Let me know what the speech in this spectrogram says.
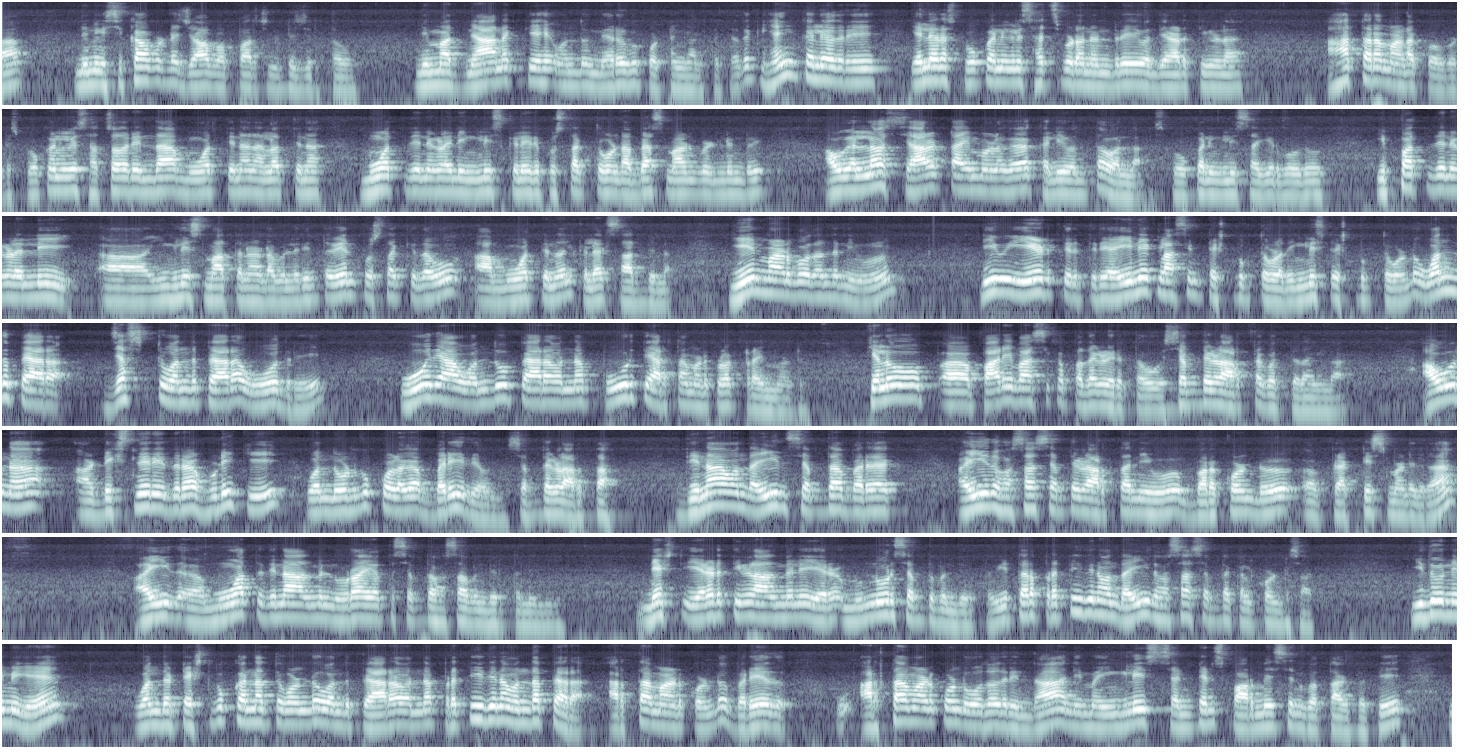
ನಿಮಗೆ ಸಿಕ್ಕಾಪಟ್ಟೆ ಜಾಬ್ ಅಪಾರ್ಚುನಿಟೀಸ್ ಇರ್ತವೆ. ನಿಮ್ಮ ಜ್ಞಾನಕ್ಕೆ ಒಂದು ಮೆರುಗು ಕೊಟ್ಟಂಗೆ ಆಗ್ತೈತೆ. ಅದಕ್ಕೆ ಹೆಂಗೆ ಕಲಿಯೋದ್ರಿ? ಎಲ್ಲಾರ ಸ್ಪೋಕನ್ ಇಂಗ್ಲೀಷ್ ಹಚ್ಬಿಡೋಣನ್ರಿ ಒಂದು ಎರಡು ತಿಂಗಳ. ಆ ಥರ ಮಾಡೋಕ್ಕೆ ಹೋಗ್ಬೇಡಿ ಸ್ಪೋಕನ್ ಇಂಗ್ಲೀಷ್ ಹಚ್ಚೋದ್ರಿಂದ ಮೂವತ್ತು ದಿನ, ನಲವತ್ತು ದಿನ, ಮೂವತ್ತು ದಿನಗಳಲ್ಲಿ ಇಂಗ್ಲೀಷ್ ಕಲೀರಿ ಪುಸ್ತಕ ತೊಗೊಂಡು ಅಭ್ಯಾಸ ಮಾಡಿಬಿಡ್ರಿ ಅವೆಲ್ಲ ಶಾರ್ಟ್ ಟೈಮ್ ಒಳಗೆ ಕಲಿಯುವಂಥವಲ್ಲ ಸ್ಪೋಕನ್ ಇಂಗ್ಲೀಷ್ ಆಗಿರ್ಬೋದು ಇಪ್ಪತ್ತು ದಿನಗಳಲ್ಲಿ ಇಂಗ್ಲೀಷ್ ಮಾತನಾಡಬಲ್ಲರು. ಇಂಥವೇನು ಪುಸ್ತಕ ಇದಾವೆ? ಆ ಮೂವತ್ತು ದಿನದಲ್ಲಿ ಕಲಿಯೋಕ್ಕೆ ಸಾಧ್ಯ ಇಲ್ಲ. ಏನು ಮಾಡ್ಬೋದಂದ್ರೆ ನೀವು ನೀವು ಹೇಳ್ತಿರ್ತೀರಿ, ಐದನೇ ಕ್ಲಾಸಿನ ಟೆಕ್ಸ್ಟ್ ಬುಕ್ ತೊಗೊಳೋದು ಇಂಗ್ಲೀಷ್ ಟೆಕ್ಸ್ಟ್ ಬುಕ್ ತೊಗೊಂಡು ಒಂದು ಪ್ಯಾರ ಜಸ್ಟ್ ಒಂದು ಪ್ಯಾರ ಓದ್ರಿ. ಓದಿ ಆ ಒಂದು ಪ್ಯಾರವನ್ನು ಪೂರ್ತಿ ಅರ್ಥ ಮಾಡ್ಕೊಳಕ್ಕೆ ಟ್ರೈ ಮಾಡಿರಿ. ಕೆಲವು ಪಾರಿಭಾಷಿಕ ಪದಗಳಿರ್ತಾವೆ, ಶಬ್ದಗಳ ಅರ್ಥ ಗೊತ್ತಿರೋಂಗಿಲ್ಲ. ಅವನ್ನ ಡಿಕ್ಷ್ನರಿ ಇದ್ರೆ ಹುಡುಕಿ ಒಂದು ನೋಟ್ಬುಕ್ ಒಳಗೆ ಬರೀರಿ ಅವನು, ಶಬ್ದಗಳ ಅರ್ಥ. ದಿನ ಒಂದು ಐದು ಶಬ್ದ ಬರೆಯಕ್ಕೆ ಐದು ಹೊಸ ಶಬ್ದಗಳ ಅರ್ಥ ನೀವು ಬರ್ಕೊಂಡು ಪ್ರಾಕ್ಟೀಸ್ ಮಾಡಿದ್ರೆ, ಐದು ಮೂವತ್ತು ದಿನ ಆದಮೇಲೆ ನೂರ ಐವತ್ತು ಶಬ್ದ ಹೊಸ ಬಂದಿರ್ತವೆ ನಿಮಗೆ. ನೆಕ್ಸ್ಟ್ ಎರಡು ತಿಂಗಳಾದಮೇಲೆ ಎರಡು ಮುನ್ನೂರು ಶಬ್ದ ಬಂದಿರ್ತವೆ ಈ ಥರ ಪ್ರತಿದಿನ ಒಂದು ಐದು ಹೊಸ ಶಬ್ದ ಕಲ್ಕೊಂಡು ಸಾಕು. ಇದು ನಿಮಗೆ ಒಂದು ಟೆಕ್ಸ್ಟ್ ಬುಕ್ಕನ್ನು ತಗೊಂಡು ಒಂದು ಪ್ಯಾರವನ್ನು ಪ್ರತಿದಿನ ಒಂದು ಪ್ಯಾರ ಅರ್ಥ ಮಾಡಿಕೊಂಡು ಬರೆಯೋದು. ಅರ್ಥ ಮಾಡ್ಕೊಂಡು ಓದೋದ್ರಿಂದ ನಿಮ್ಮ ಇಂಗ್ಲೀಷ್ ಸೆಂಟೆನ್ಸ್ ಫಾರ್ಮೇಷನ್ ಗೊತ್ತಾಗ್ತತಿ.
